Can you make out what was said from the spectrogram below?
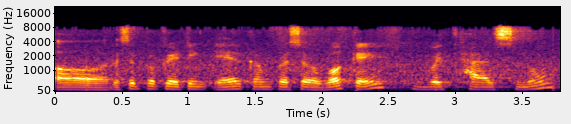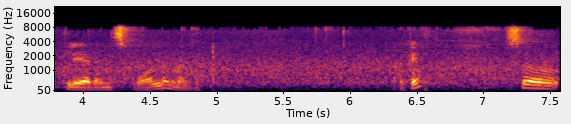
uh, reciprocating air compressor working with has no clearance volume in it. Okay so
